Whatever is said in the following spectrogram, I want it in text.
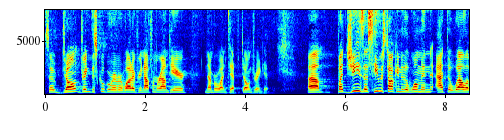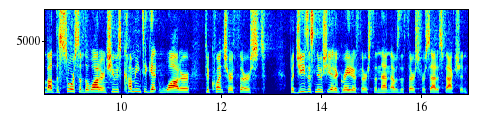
So don't drink the Schuylkill River water. If you're not from around here, number one tip don't drink it. Um, but Jesus, he was talking to the woman at the well about the source of the water, and she was coming to get water to quench her thirst. But Jesus knew she had a greater thirst than that, and that was the thirst for satisfaction.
